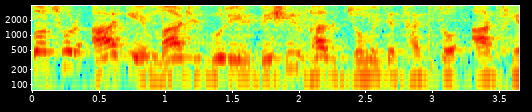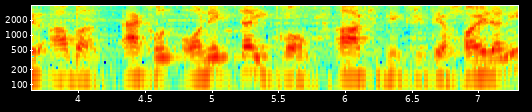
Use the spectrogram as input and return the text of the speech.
বছর আগে মাঠগুলির বেশিরভাগ জমিতে থাকতো আখের আবাদ। এখন অনেকটাই কম। আখ বিক্রিতে হয়রানি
